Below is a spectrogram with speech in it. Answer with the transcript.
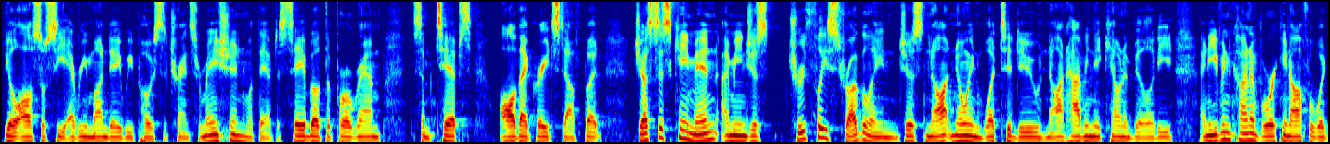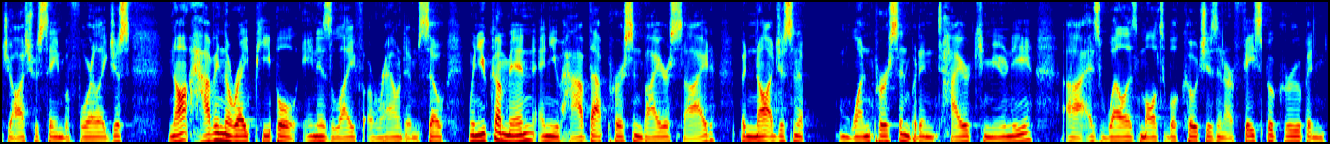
You'll also see every Monday we post the transformation, what they have to say about the program, some tips, all that great stuff. But Justis came in, I mean, just truthfully struggling, just not knowing what to do, not having the accountability, and even kind of working off of what Josh was saying before, like just not having the right people in his life around him. So when you come in and you have that person by your side, but not just in a one person, but entire community, uh, as well as multiple coaches in our Facebook group. And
